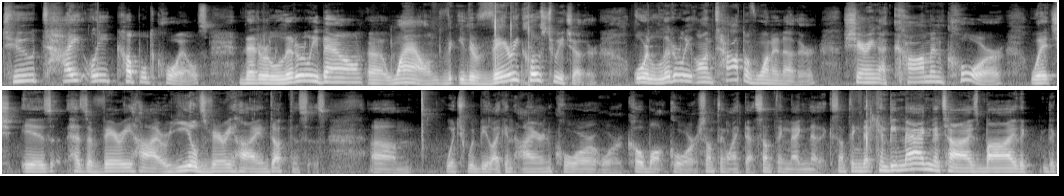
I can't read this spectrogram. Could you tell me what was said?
two tightly coupled coils that are literally bound, uh, wound either very close to each other or literally on top of one another, sharing a common core, which is has a very high or yields very high inductances, um, which would be like an iron core or cobalt core or something like that, something magnetic, something that can be magnetized by the, the,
